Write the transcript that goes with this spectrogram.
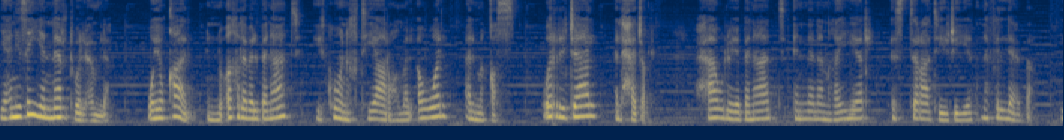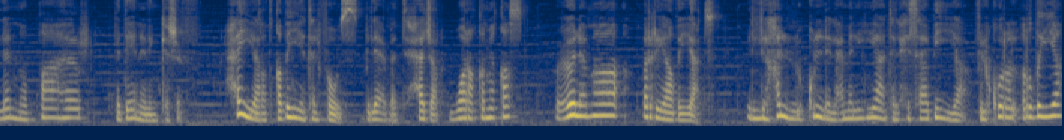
يعني زي النرد والعملة. ويقال أنه أغلب البنات يكون اختيارهم الأول المقص. والرجال الحجر. حاولوا يا بنات إننا نغير استراتيجيتنا في اللعبة لأنه الظاهر بدينا ننكشف. حيرت قضية الفوز بلعبة حجر ورقة مقص علماء الرياضيات اللي خلوا كل العمليات الحسابية في الكرة الأرضية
